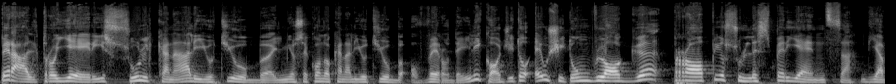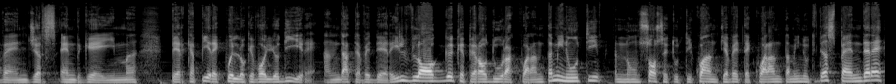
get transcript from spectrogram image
Peraltro ieri sul canale YouTube, il mio secondo canale YouTube, ovvero Daily Cogito, è uscito un vlog proprio sull'esperienza di Avengers Endgame. Per capire quello che voglio dire, andate a vedere il vlog che però dura 40 minuti, non so se tutti quanti avete 40 minuti da spendere,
